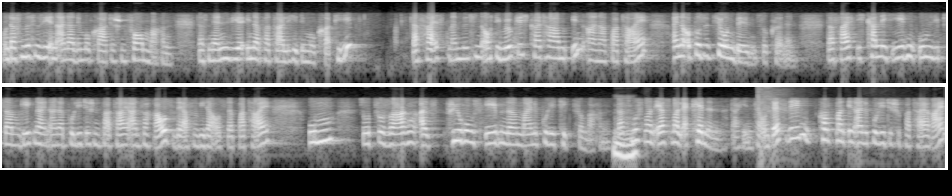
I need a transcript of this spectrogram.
Und das müssen sie in einer demokratischen Form machen. Das nennen wir innerparteiliche Demokratie. Das heißt, man müssen auch die Möglichkeit haben, in einer Partei eine Opposition bilden zu können. Das heißt, ich kann nicht jeden unliebsamen Gegner in einer politischen Partei einfach rauswerfen wieder aus der Partei, um sozusagen als Führungsebene meine Politik zu machen. Das mhm. muss man erstmal erkennen dahinter. Und deswegen kommt man in eine politische Partei rein,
